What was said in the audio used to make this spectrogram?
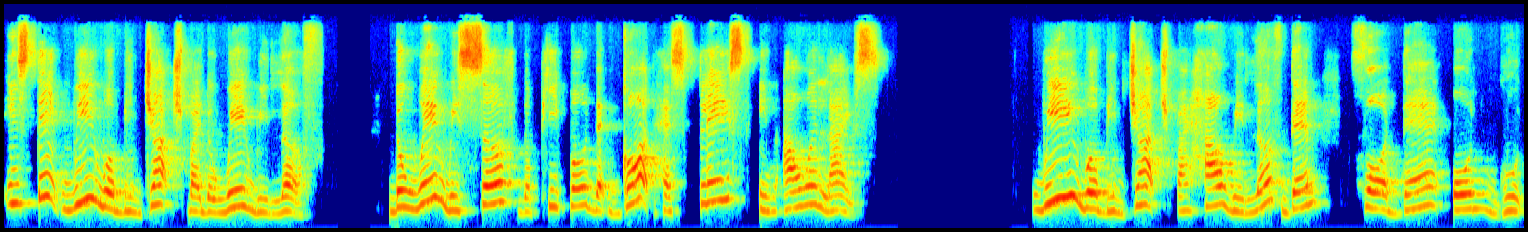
Instead, we will be judged by the way we love, the way we serve the people that God has placed in our lives. We will be judged by how we love them for their own good.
